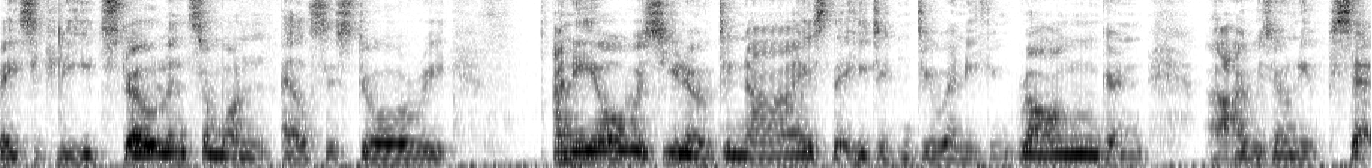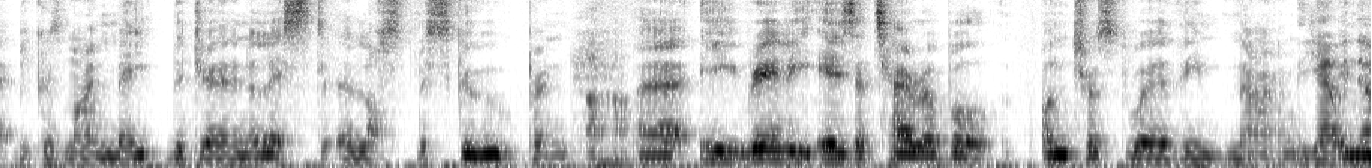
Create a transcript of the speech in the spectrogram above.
Basically, he'd stolen someone else's story, and he always, you know, denies that he didn't do anything wrong. And uh, I was only upset because my mate, the journalist, uh, lost the scoop, and uh he really is a terrible, untrustworthy man. Yeah, with in no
